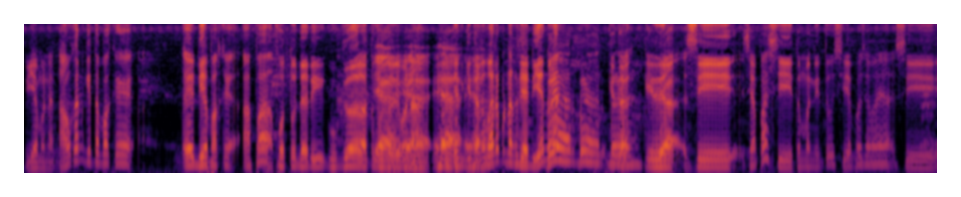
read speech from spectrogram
Ya mana tahu kan kita pakai eh dia pakai apa foto dari Google atau foto Ya, dari mana? ya, ya, dan kita ya. kemarin pernah kejadian kan? Benar, benar, kita kita si siapa? Si teman itu siapa namanya? Si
